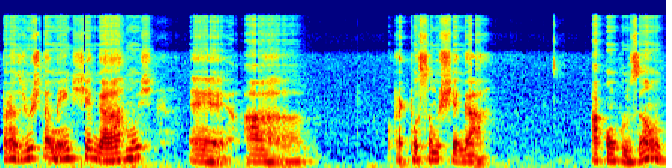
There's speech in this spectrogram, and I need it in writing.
para justamente chegarmos é, a para que possamos chegar à conclusão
